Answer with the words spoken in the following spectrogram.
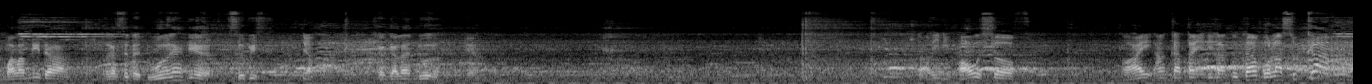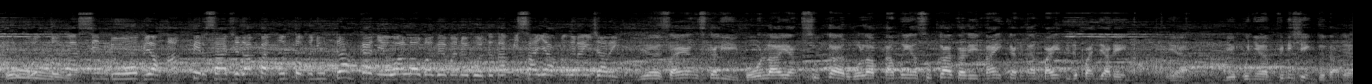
Malam ni dah rasa dah dua lah dia servis. Ya. Kegagalan dua. Ya. Kali ini power serve. Baik angkatan yang dilakukan. Bola sukar oh. untuk Lasindu. Beliau hampir saja dapat untuk menyudahkannya walau bagaimanapun. Tetapi sayang mengenai jaring. Ya sayang sekali. Bola yang sukar. Bola pertama yang sukar tadi naikkan dengan baik di depan jaring. Ya, Dia punya finishing tu tak ada.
